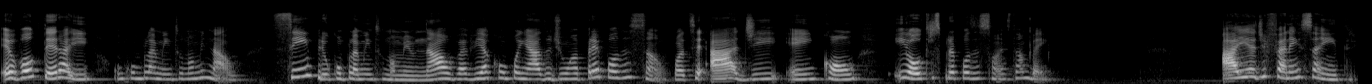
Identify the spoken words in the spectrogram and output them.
eu vou ter aí um complemento nominal. Sempre o complemento nominal vai vir acompanhado de uma preposição. Pode ser a, de, em, com e outras preposições também. Aí a diferença entre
